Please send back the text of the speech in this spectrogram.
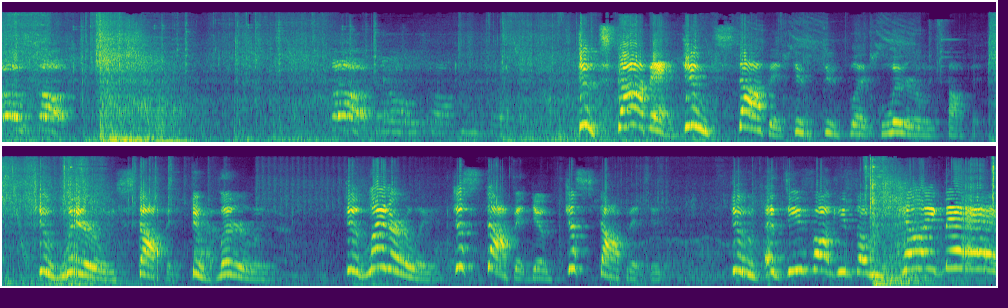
Oh, stop! Stop! Dude, stop it! Dude, stop it! Dude, dude, literally stop it. Dude, literally stop it. Dude, literally. Dude, literally. Just stop it, dude. Just stop it, dude. Dude, a default keeps on killing me!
